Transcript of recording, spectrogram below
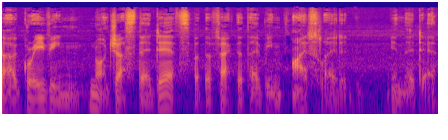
are grieving not just their deaths, but the fact that they've been isolated in their death.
